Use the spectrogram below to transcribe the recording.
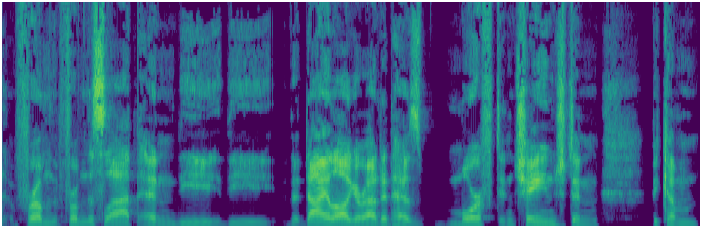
on. from from the slap, and the the the dialogue around it has morphed and changed and become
